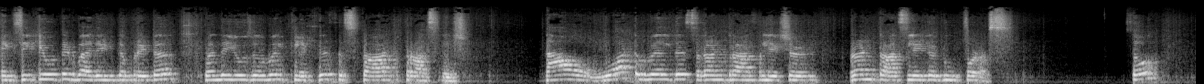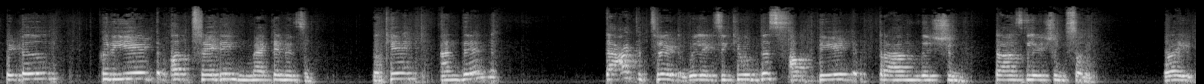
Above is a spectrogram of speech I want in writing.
executed by the interpreter when the user will click this start translation. Now, what will this run translation run translator do for us? So, it will create a threading mechanism. Okay, and then that thread will execute this update transition translation. Sorry, right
